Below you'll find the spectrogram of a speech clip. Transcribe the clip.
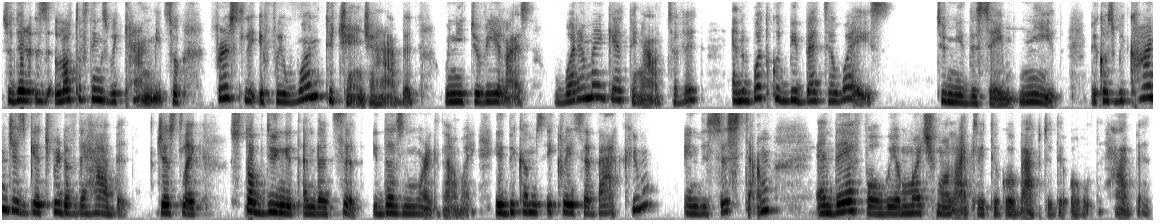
So there is a lot of things we can meet. So firstly if we want to change a habit we need to realize what am i getting out of it and what could be better ways to meet the same need. Because we can't just get rid of the habit just like stop doing it and that's it. It doesn't work that way. It becomes it creates a vacuum in the system and therefore we are much more likely to go back to the old habit.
